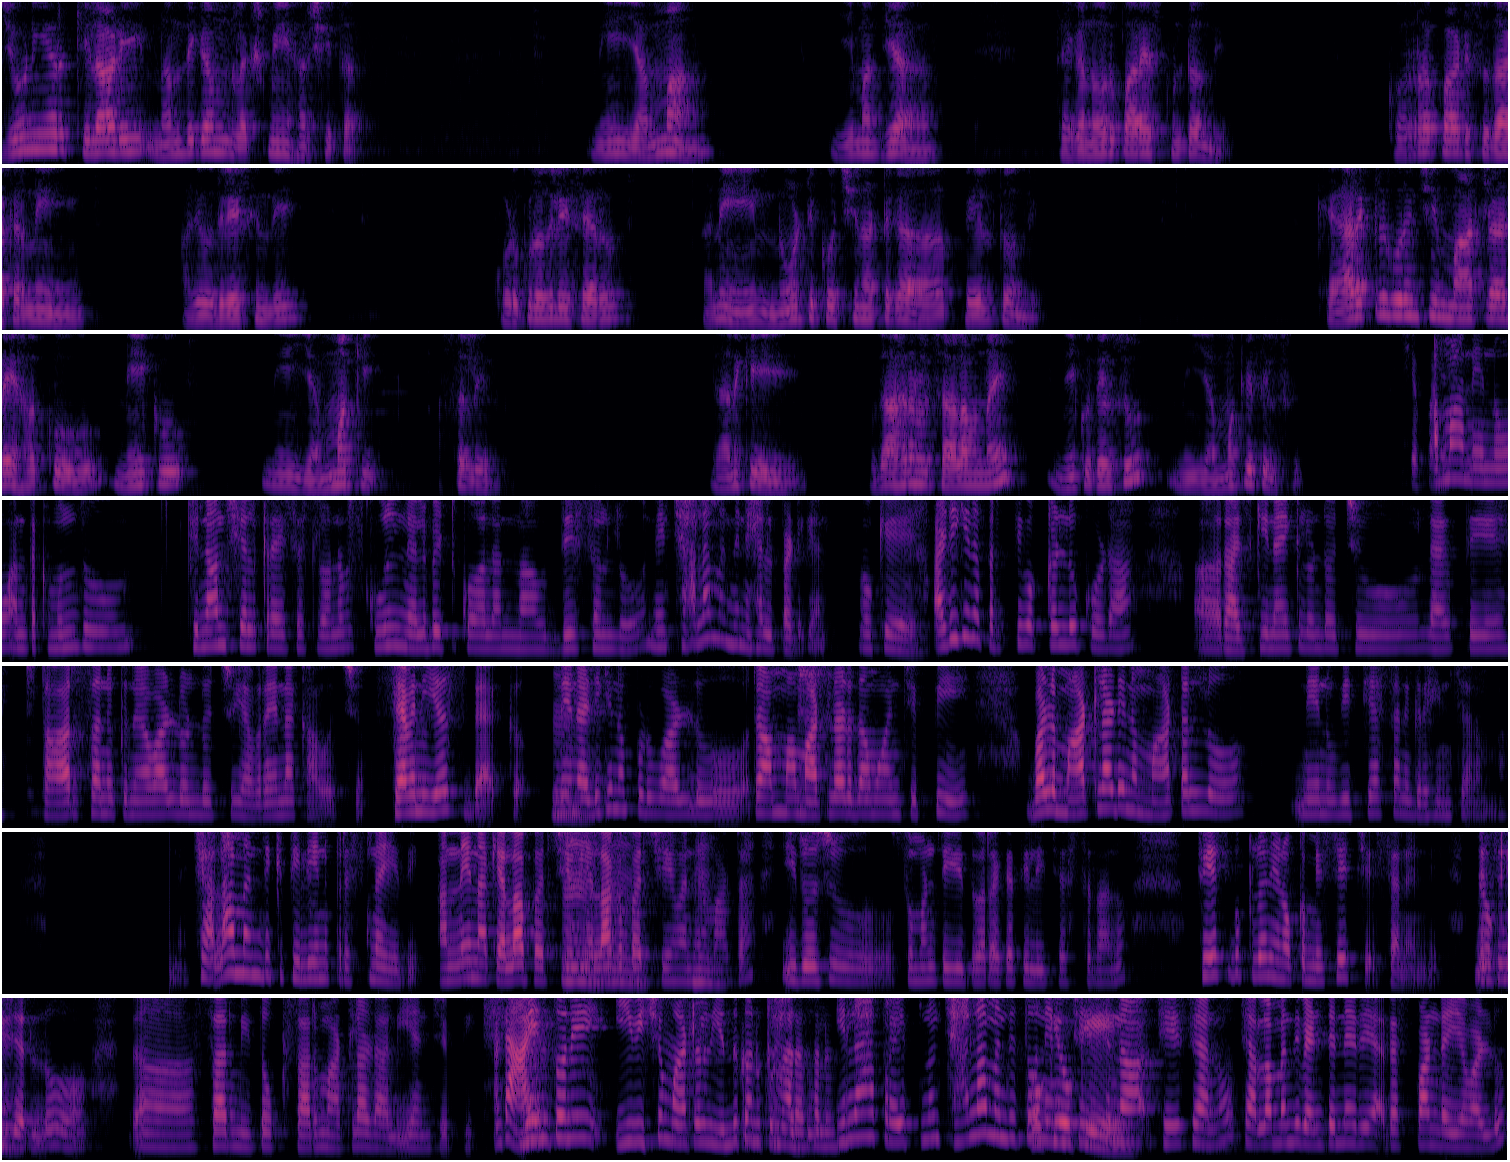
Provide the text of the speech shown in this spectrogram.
Junior కిలాడి నందిగం లక్ష్మీ హర్షిత. నీ అమ్మ ఈ మధ్య తెగ నోరు పారేసుకుంటోంది. కొర్రపాటి సుధాకర్ని అది వదిలేసింది. కొడుకులు వదిలేశారు అని నోటికొచ్చినట్టుగా పేలుతోంది. క్యారెక్టర్ గురించి మాట్లాడే హక్కు నీకు నీ అమ్మకి అస్సలు లేదు. దానికి ఉదాహరణలు చాలా ఉన్నాయి. నీకు తెలుసు నీ అమ్మకి తెలుసు. అమ్మ నేను అంతకుముందు ఫినాన్షియల్ క్రైసిస్లో ఉన్నప్పుడు స్కూల్ నిలబెట్టుకోవాలన్న ఉద్దేశంలో నేను చాలా మందిని హెల్ప్ అడిగాను. ఓకే. అడిగిన ప్రతి ఒక్కళ్ళు కూడా రాజకీయ నాయకులు ఉండొచ్చు లేకపోతే స్టార్స్ అనుకునే వాళ్ళు ఉండొచ్చు ఎవరైనా కావచ్చు. సెవెన్ ఇయర్స్ బ్యాక్ నేను. అడిగినప్పుడు వాళ్ళు రామ్మ మాట్లాడదాము అని చెప్పి వాళ్ళు మాట్లాడిన మాటల్లో నేను వ్యత్యాసాన్ని గ్రహించానమ్మా. చాలా మందికి తెలియని ప్రశ్న ఇది. అన్నయ్య నాకు ఎలా పరిచయం ఎలాగ పరిచయం అనే. మాట ఈరోజు సుమన్ టీవీ ద్వారాగా తెలియజేస్తున్నాను. ఫేస్బుక్లో నేను ఒక మెసేజ్ చేశానండి. మెసెంజర్లో సార్ మీతో ఒకసారి మాట్లాడాలి అని చెప్పి. అంటే ఆయనతోనే ఈ విషయం మాట్లాడాలని ఎందుకు అనుకున్నారు. అసలు? ఇలా ప్రయత్నం చాలా మందితో నేను. చేసిన చేశాను. చాలా మంది వెంటనే రెస్పాండ్ అయ్యేవాళ్ళు.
